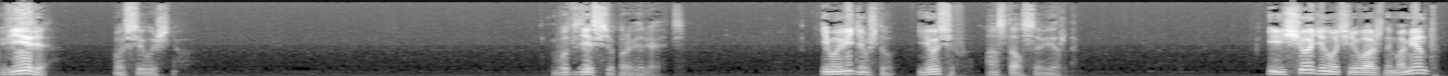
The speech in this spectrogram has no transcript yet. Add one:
вере во Всевышнего? Вот здесь все проверяется. И мы видим, что Иосиф остался верным. И еще один очень важный момент –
